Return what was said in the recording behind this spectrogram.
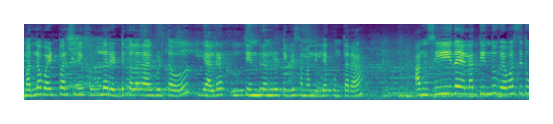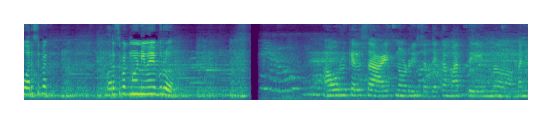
ಮೊದಲ ವೈಟ್ ಪರ್ಸ್ ರೀ ಫುಲ್ ರೆಡ್ ಕಲರ್ ಆಗಿಬಿಡ್ತಾವು. ಎಲ್ಲರ ತಿಂದ್ರಿ ಅಂದ್ರೆ ಟಿ ವಿ ಸಂಬಂಧ ಇಲ್ಲೇ ಕುಂತಾರ. ಅದನ್ನ ಸೀದಾ ಎಲ್ಲ ತಿಂದು ವ್ಯವಸ್ಥಿತ ಒರೆಸ್ಬೇಕು ಒರೆಸ್ಬೇಕು ನೋಡಿ ನೀವೇ ಇಬ್ರು. ಅವ್ರ ಕೆಲಸ ಆಯ್ತು ನೋಡ್ರಿ ಸದ್ಯಕ್ಕೆ, ಮತ್ತೆ ಇನ್ನು ಮನೆ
